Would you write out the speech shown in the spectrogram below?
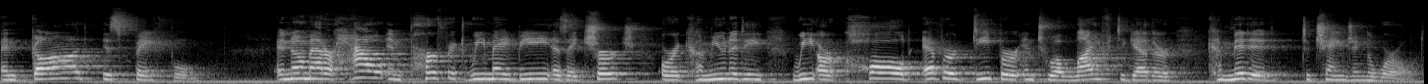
and God is faithful. And no matter how imperfect we may be as a church or a community, we are called ever deeper into a life together committed to changing the world.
